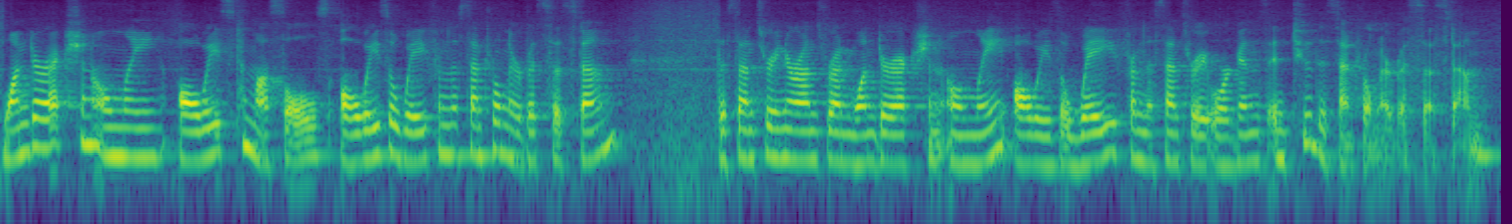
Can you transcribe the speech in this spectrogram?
One direction only, always to muscles, always away from the central nervous system. The sensory neurons run one direction only, always away from the sensory organs and to the central nervous system.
